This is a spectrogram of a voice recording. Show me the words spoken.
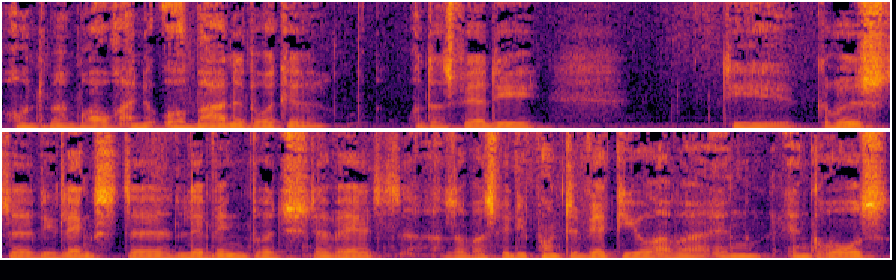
Und man braucht eine urbane Brücke. Und das wäre die, die größte, die längste Living Bridge der Welt. Also was wie die Ponte Vecchio, aber in, in groß.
